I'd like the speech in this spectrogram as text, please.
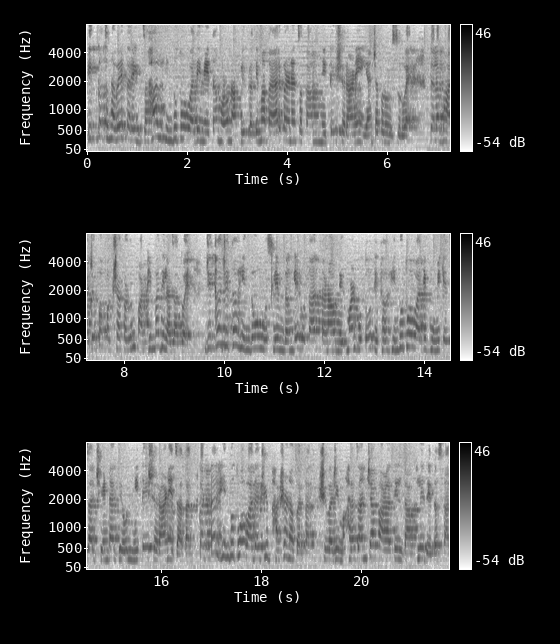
इतकंच नव्हे तर एक जहाल हिंदुत्ववादी नेता म्हणून आपली प्रतिमा तयार करण्याचं काम नितेश राणे यांच्याकडून सुरू आहे. त्याला भाजप पक्षाकडून पाठिंबा दिला जातोय. जिथं जिथं हिंदू मुस्लिम दंगे होतात तणाव निर्माण होतो तिथं हिंदुत्ववादी भूमिकेचा झेंडा घेऊन नितेश राणे जातात. कट्टर हिंदुत्ववादाची भाषणं करतात. शिवाजी महाराजांच्या काळातील दाखले देत असतात.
